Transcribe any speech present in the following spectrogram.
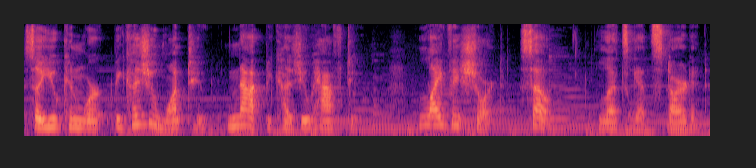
so you can work because you want to, not because you have to. Life is short, so let's get started.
